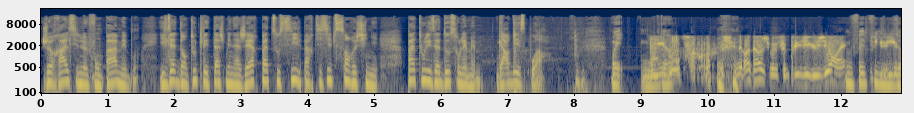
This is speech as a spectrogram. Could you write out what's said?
Je râle s'ils ne le font pas, mais bon. Ils aident dans toutes les tâches ménagères. Pas de souci, ils participent sans rechigner. Pas tous les ados sont les mêmes. Gardez espoir. Oui, oui, bon. non, non, je me fais plus d'illusions. Hein. Vous faites plus d'illusions.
